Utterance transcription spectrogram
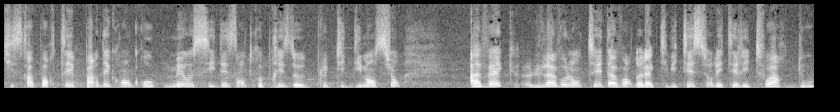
qui sera porté par des grands groupes, mais aussi des entreprises de plus petite dimension, avec la volonté d'avoir de l'activité sur les territoires, d'où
